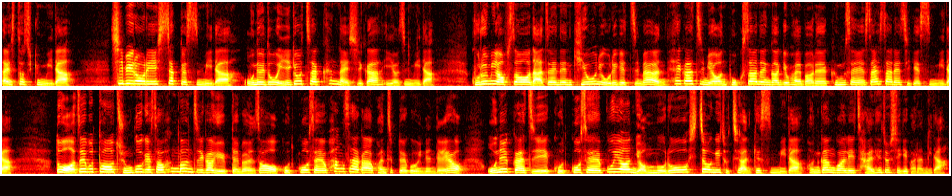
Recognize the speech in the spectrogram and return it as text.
나이스터치큐입니다. 11월이 시작됐습니다. 오늘도 일교차 큰 날씨가 이어집니다. 구름이 없어 낮에는 기온이 오르겠지만 해가 지면 복사 냉각이 활발해 금세 쌀쌀해지겠습니다. 또 어제부터 중국에서 흙먼지가 유입되면서 곳곳에 황사가 관측되고 있는데요. 오늘까지 곳곳에 뿌연 연무로 시정이 좋지 않겠습니다. 건강관리 잘 해주시기 바랍니다.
